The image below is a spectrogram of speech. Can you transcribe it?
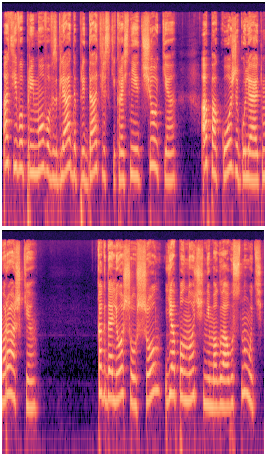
от его прямого взгляда предательски краснеют щеки, а по коже гуляют мурашки. Когда Лёша ушел, я полночи не могла уснуть.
